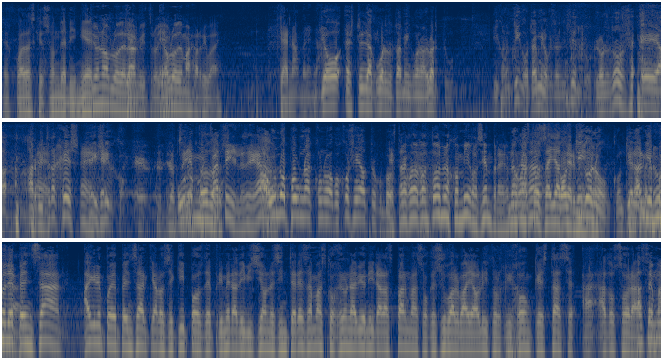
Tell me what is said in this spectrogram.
Hay jugadas que son de linier. Yo no hablo del Que- árbitro, yo el- hablo de más arriba, ¿eh? Que no, hombre, no. Yo estoy de acuerdo también con Alberto. Y contigo también lo que estás diciendo. Los dos eh, arbitrajes, Eh, sí, que- sí, eh, lo es muy fácil, A uno por una, con una cosa y a otro con otra. Está de acuerdo con todos menos conmigo siempre. Una cosa ya Contigo termino. no, contigo Pero alguien no. puede pensar, alguien puede pensar que a los equipos de primera división les interesa más coger un avión ir a Las Palmas o que suba al Valladolid o el Gijón que estás a, a dos horas Hace de mucho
